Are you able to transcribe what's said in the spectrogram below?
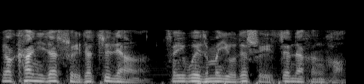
要看你的水的质量了。所以为什么有的水真的很好，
